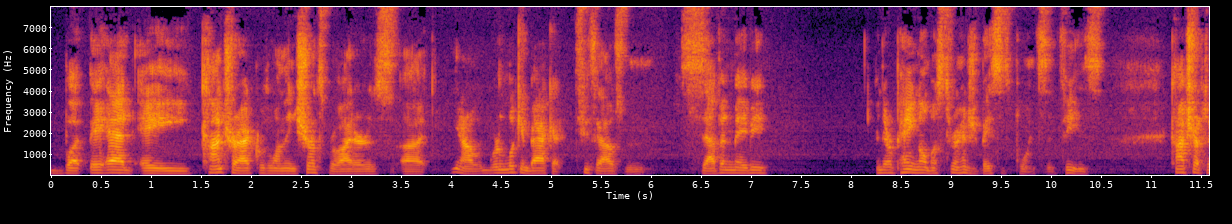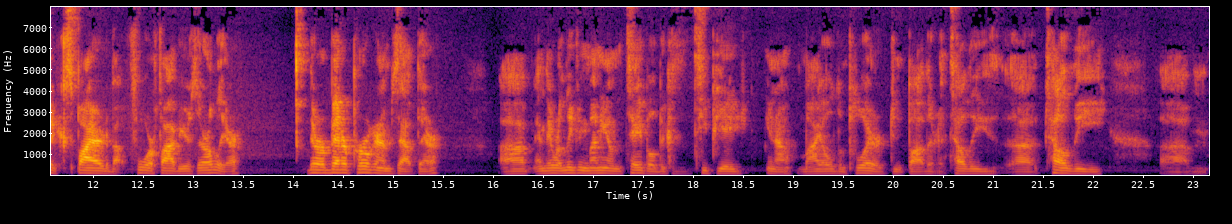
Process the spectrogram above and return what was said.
but they had a contract with one of the insurance providers. Uh, you know, we're looking back at 2007 maybe, and they're paying almost 300 basis points in fees contract expired about four or five years earlier. There are better programs out there, uh, and they were leaving money on the table because the TPA you know, my old employer didn't bother to tell the uh, tell the um,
